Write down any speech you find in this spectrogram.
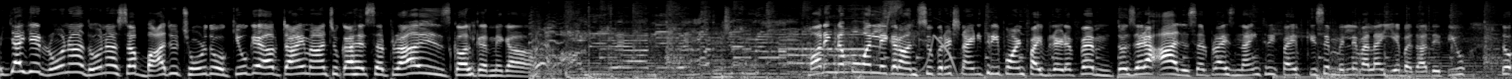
भैया, ये रोना धोना सब बाजू छोड़ दो, क्योंकि अब टाइम आ चुका है सरप्राइज़ कॉल करने का। मॉर्निंग नंबर वन लेकर on super hits 93.5 Red FM तो जरा आज सरप्राइज़ 935 किसे मिलने वाला ये बता देती हूँ। तो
